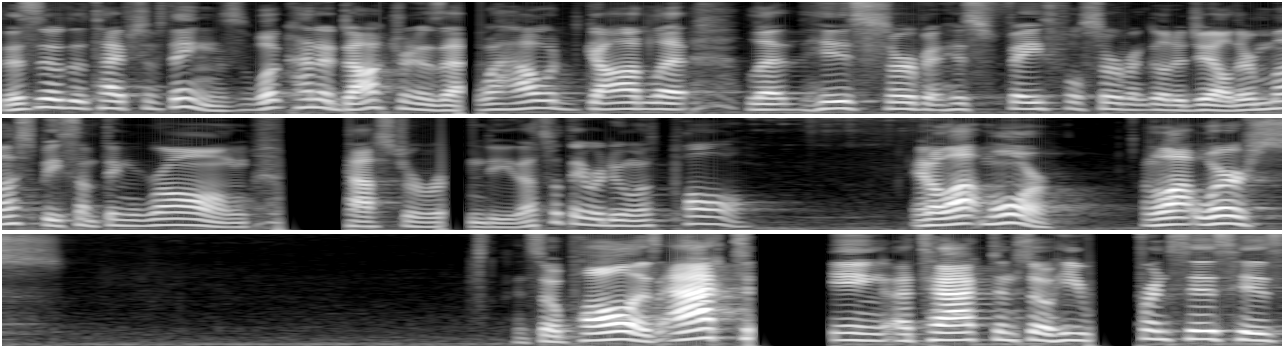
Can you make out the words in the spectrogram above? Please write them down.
These are the types of things. What kind of doctrine is that? Well, how would God let, let his servant, his faithful servant, go to jail? There must be something wrong Pastor Randy. That's what they were doing with Paul. And a lot more, and a lot worse. And so Paul is actively being attacked, and so he references his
